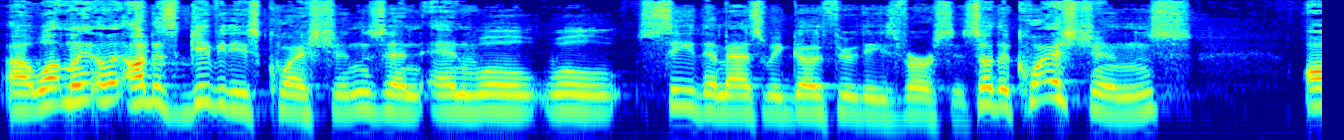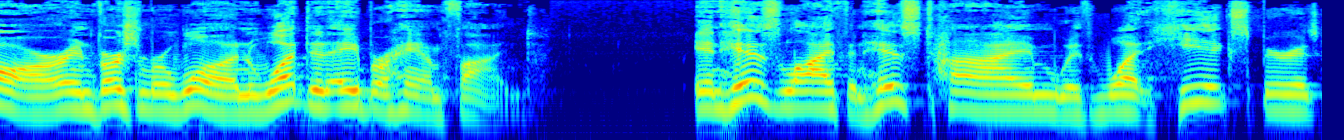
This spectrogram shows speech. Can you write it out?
uh, well, I'll just give you these questions and, and we'll, we'll see them as we go through these verses. So, the questions are in verse number one what did Abraham find? In his life and his time with what he experienced,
